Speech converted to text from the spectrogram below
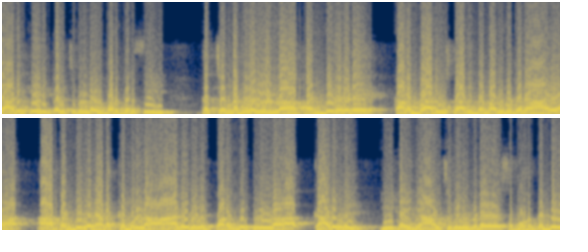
ചാടിക്കേറി കളിച്ചിട്ടുള്ള ഉമർ ദർസി തച്ചെണ്ണ പോലെയുള്ള പണ്ഡിതരുടെ കളമ്പാടി ഉസ്താദിന്റെ മരുമകനായ ആ പണ്ഡിതൻ അടക്കമുള്ള ആളുകൾ പറഞ്ഞിട്ടുള്ള കാര്യങ്ങൾ ഈ കഴിഞ്ഞ ആഴ്ചകൾ ഇവിടെ സമൂഹം കണ്ടു.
